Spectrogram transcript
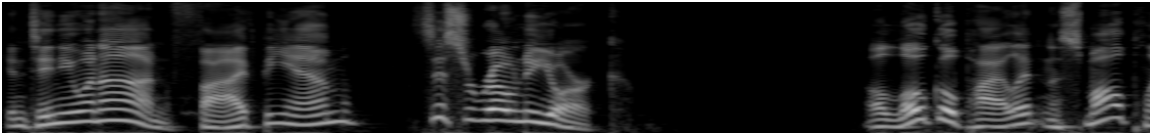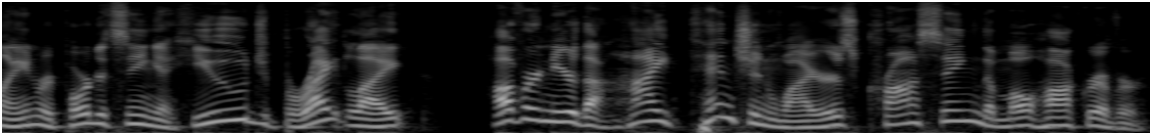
Continuing on, 5 p.m., Cicero, New York. A local pilot in a small plane reported seeing a huge bright light hover near the high tension wires crossing the Mohawk River.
